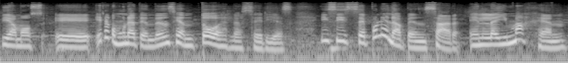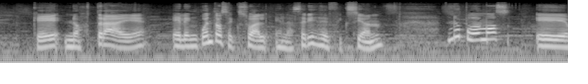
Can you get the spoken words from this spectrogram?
digamos, eh, era como una tendencia en todas las series. Y si se ponen a pensar en la imagen que nos trae el encuentro sexual en las series de ficción, no podemos eh,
